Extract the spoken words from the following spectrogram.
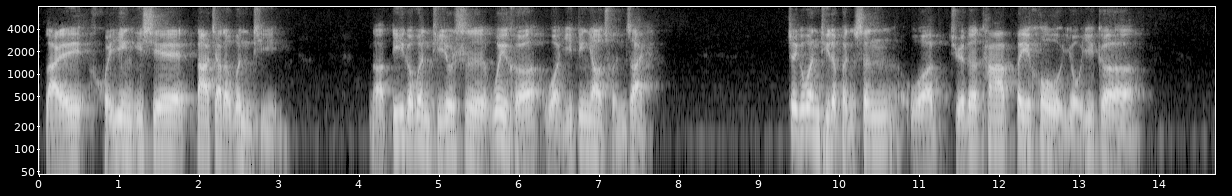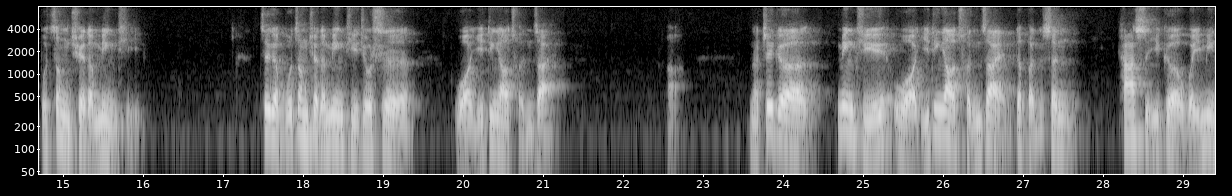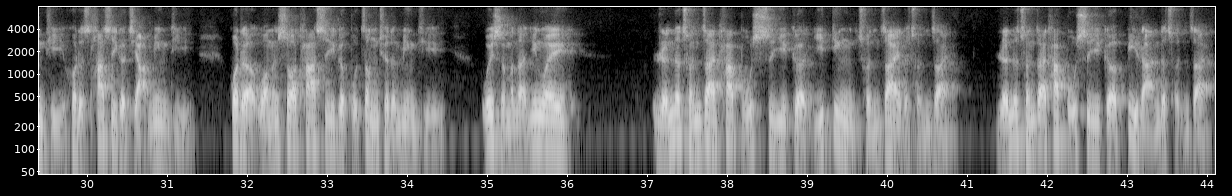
来回应一些大家的问题。那第一个问题就是为何我一定要存在？这个问题的本身，我觉得它背后有一个不正确的命题。这个不正确的命题就是我一定要存在。啊，那这个命题我一定要存在的本身。它是一个伪命题，或者是它是一个假命题，或者我们说它是一个不正确的命题。为什么呢？因为人的存在它不是一个一定存在的存在，人的存在它不是一个必然的存在，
